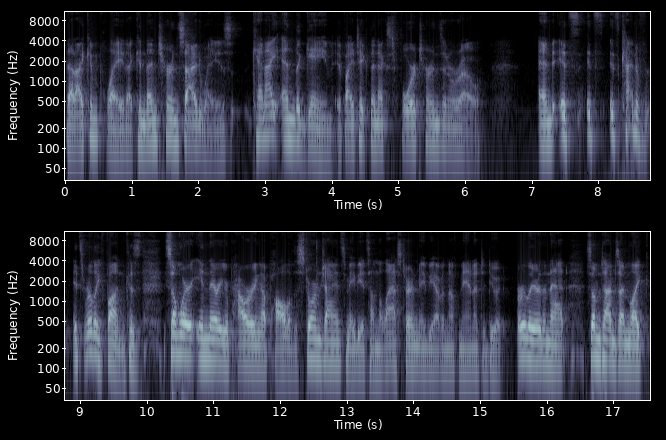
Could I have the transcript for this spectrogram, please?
that I can play that can then turn sideways? Can I end the game if I take the next four turns in a row? And it's it's it's kind of it's really fun because somewhere in there you're powering up Hall of the Storm Giants. Maybe it's on the last turn. Maybe you have enough mana to do it earlier than that. Sometimes I'm like,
